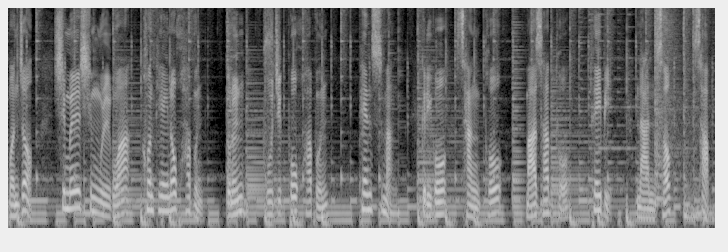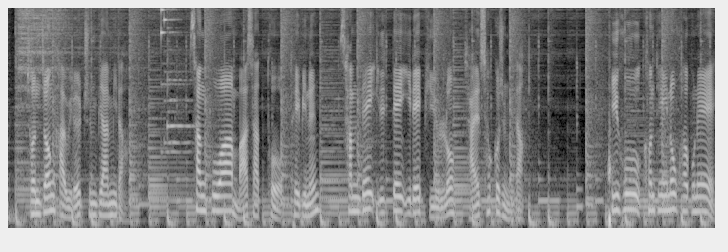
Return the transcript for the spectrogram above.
먼저 심을 식물과 컨테이너 화분 또는 부직포 화분, 펜스망, 그리고 상토, 마사토, 퇴비, 난석, 삽, 전정 가위를 준비합니다. 상토와 마사토, 퇴비는 3대 1대 1의 비율로 잘 섞어줍니다. 이후 컨테이너 화분에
